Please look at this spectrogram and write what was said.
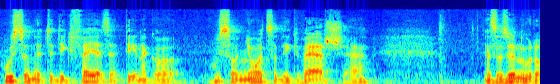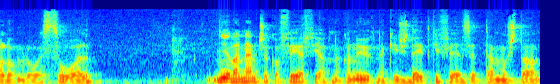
25. fejezetének a 28. verse ez az önuralomról szól. Nyilván nem csak a férfiaknak, a nőknek is, de itt kifejezetten most a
